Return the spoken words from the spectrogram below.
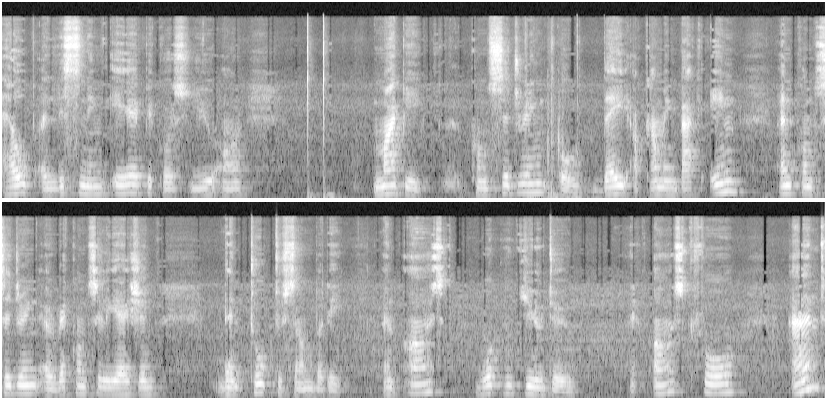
help, a listening ear because you are might be considering or they are coming back in and considering a reconciliation then talk to somebody and ask what would you do? And ask for and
